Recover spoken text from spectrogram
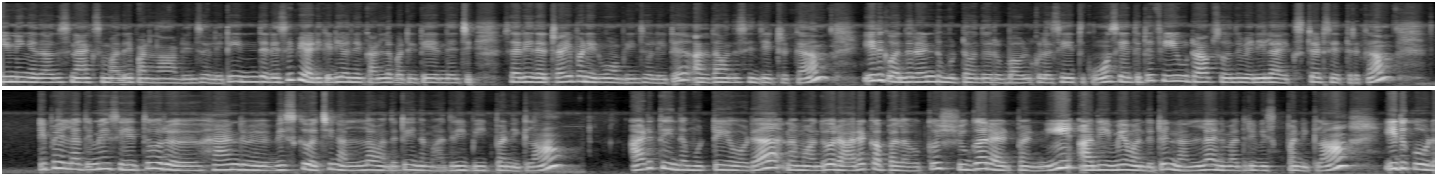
ஈவினிங் ஏதாவது ஸ்நாக்ஸ் மாதிரி பண்ணலாம் அப்படின்னு சொல்லிட்டு இந்த ரெசிபி அடிக்கடி வந்து என் கண்ணில் பட்டுக்கிட்டே இருந்துச்சு. சரி இதை ட்ரை பண்ணிடுவோம் அப்படின்னு சொல்லிட்டு அதை தான் வந்து செஞ்சிட்ருக்கேன். இதுக்கு வந்து ரெண்டு முட்டை வந்து ஒரு பவுல்குள்ளே சேர்த்துக்குவோம். சேர்த்துட்டு ஃபியூ ட்ராப்ஸ் வந்து வெனிலா எக்ஸ்டர்ட் சேர்த்துருக்கேன். இப்போ எல்லாத்தையுமே சேர்த்து ஒரு ஹேண்டு விஸ்க்கு வச்சு நல்லா வந்துட்டு இந்த மாதிரி பீட் பண்ணிக்கலாம். அடுத்து இந்த முட்டையோட நம்ம வந்து ஒரு அரை கப் அளவுக்கு சுகர் ஆட் பண்ணி அதையுமே வந்துட்டு நல்லா இந்த மாதிரி விஸ்க் பண்ணிக்கலாம். இது கூட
